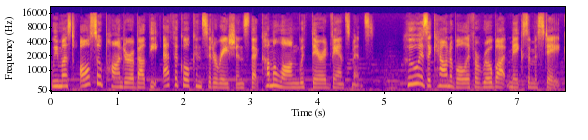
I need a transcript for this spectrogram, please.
we must also ponder about the ethical considerations that come along with their advancements. Who is accountable if a robot makes a mistake?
